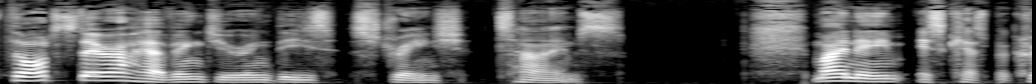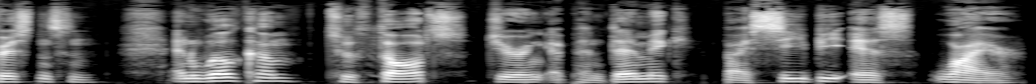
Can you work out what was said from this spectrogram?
thoughts they are having during these strange times. My name is Kasper Christensen, and welcome to Thoughts During a Pandemic by CBS Wire.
